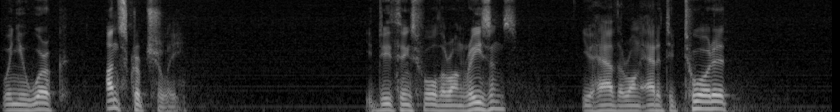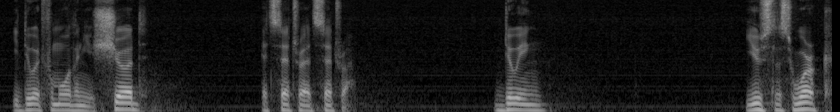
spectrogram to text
when you work unscripturally. You do things for all the wrong reasons. You have the wrong attitude toward it. You do it for more than you should, etc., etc. Doing useless work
